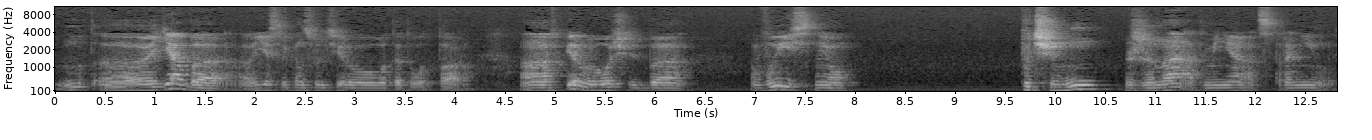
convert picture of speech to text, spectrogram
Вот, э, я бы, если консультировал вот эту вот пару, э, в первую очередь бы выяснил, почему жена от меня отстранилась.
